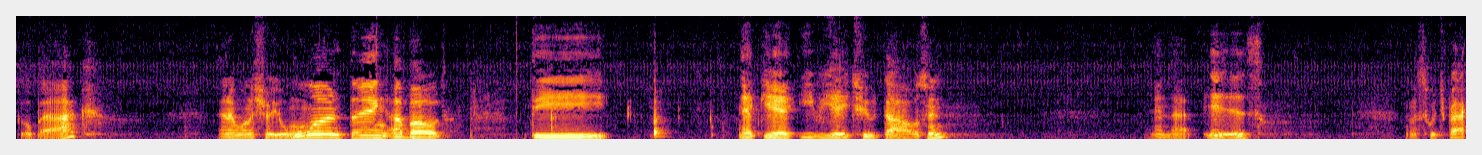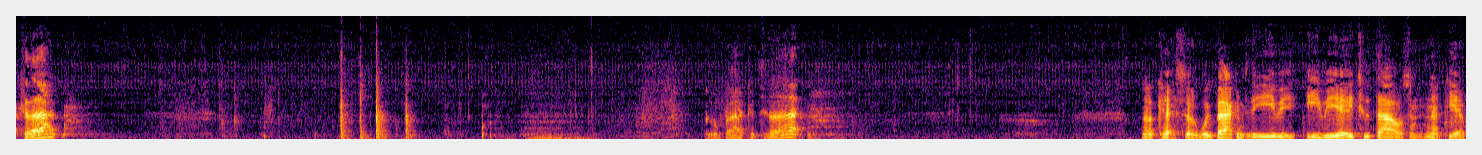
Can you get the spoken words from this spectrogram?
go back and I want to show you one thing about the Netgear EVA 2000 and that is I'm going to switch back to that back into that okay so we're back into the EV, EVA 2000 Netgear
